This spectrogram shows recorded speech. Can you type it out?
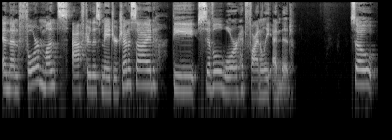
And then, four months after this major genocide, the civil war had finally ended. So,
